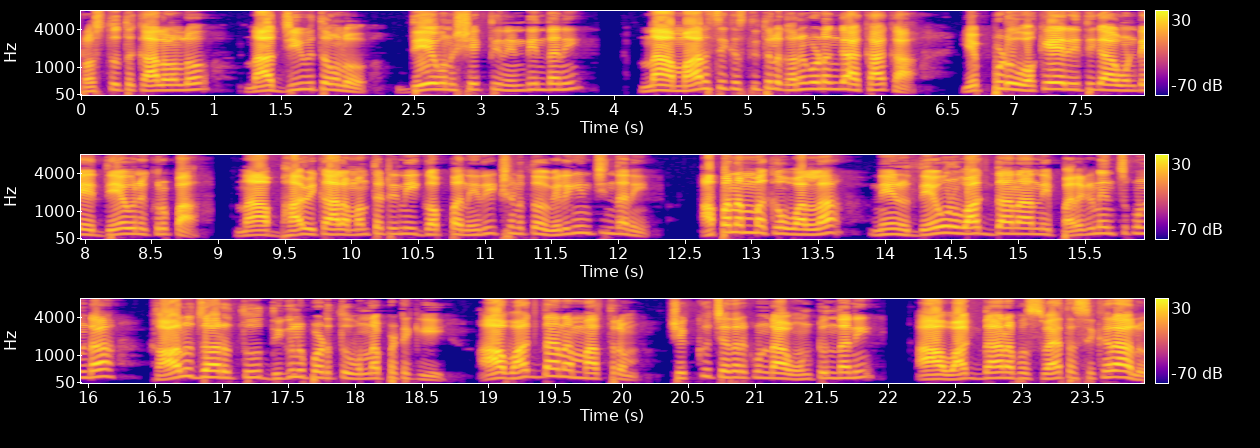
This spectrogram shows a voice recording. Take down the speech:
ప్రస్తుత కాలంలో నా జీవితంలో దేవుని శక్తి నిండిందని నా మానసిక స్థితులకు అనుగుణంగా కాక ఎప్పుడూ ఒకే రీతిగా ఉండే దేవుని కృప నా భావికాలమంతటినీ గొప్ప నిరీక్షణతో వెలిగించిందని అపనమ్మకం వల్ల నేను దేవుని వాగ్దానాన్ని పరిగణించకుండా కాలు జారుతూ దిగులు పడుతూ ఉన్నప్పటికీ ఆ వాగ్దానం మాత్రం చెక్కు చెదరకుండా ఉంటుందని ఆ వాగ్దానపు శ్వేత శిఖరాలు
